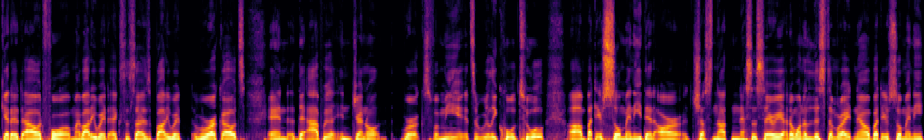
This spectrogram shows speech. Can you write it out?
get it out for my body weight exercise, body weight workouts, and the app in general works for me. It's a really cool tool, uh, but there's so many that are just not necessary. I don't want to list them right now, but there's so many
